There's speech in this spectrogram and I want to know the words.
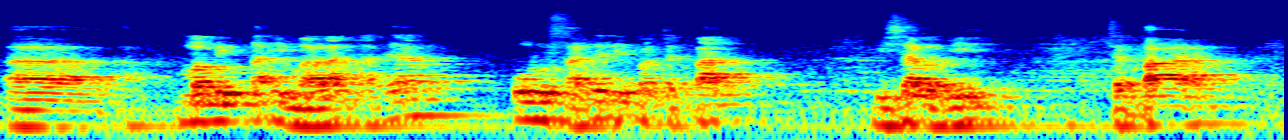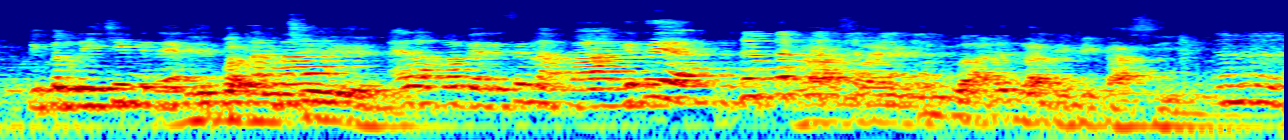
eh, meminta imbalan agar urusannya dipercepat bisa lebih cepat. diperlicin gitu ya Diperlicin. Apa? ayo apa beresin apa gitu ya Nah, selain itu juga ada gratifikasi. Hmm.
